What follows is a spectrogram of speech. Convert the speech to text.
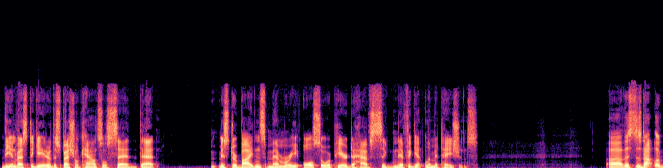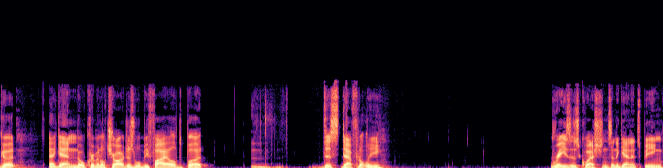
the investigator, the special counsel, said that Mr. Biden's memory also appeared to have significant limitations. Uh, this does not look good. Again, no criminal charges will be filed, but this definitely raises questions. And again, it's being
